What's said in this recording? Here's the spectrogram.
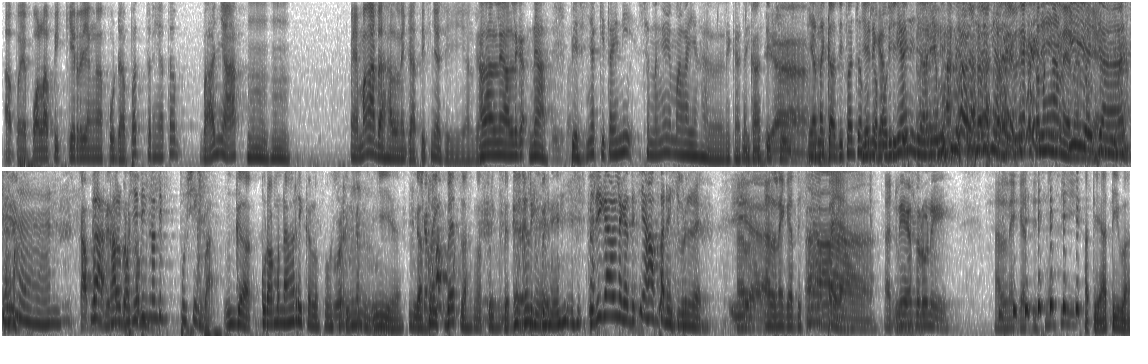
apa ya pola pikir yang aku dapat ternyata banyak. Hmm, hmm. Memang ada hal negatifnya sih. Hal Hal, hal, nega- nah, biasanya kita ini senengnya malah yang hal negatif. Negatif Ya. Ya negatif aja Ya negatifnya positif. aja jangan yang positifnya. Kesenangan ya Iya, ya? jangan, jangan. Enggak, kalau positif nanti pusing, Pak. Enggak, kurang menarik kalau positif. Iya, enggak clickbait lah, enggak clickbait. Gak clickbait. Jadi kalau negatifnya apa nih sebenarnya? Iya. Hal- hal negatifnya apa ya? Aduh. Ini yang seru nih. Hal negatifnya sih Hati-hati, Pak.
